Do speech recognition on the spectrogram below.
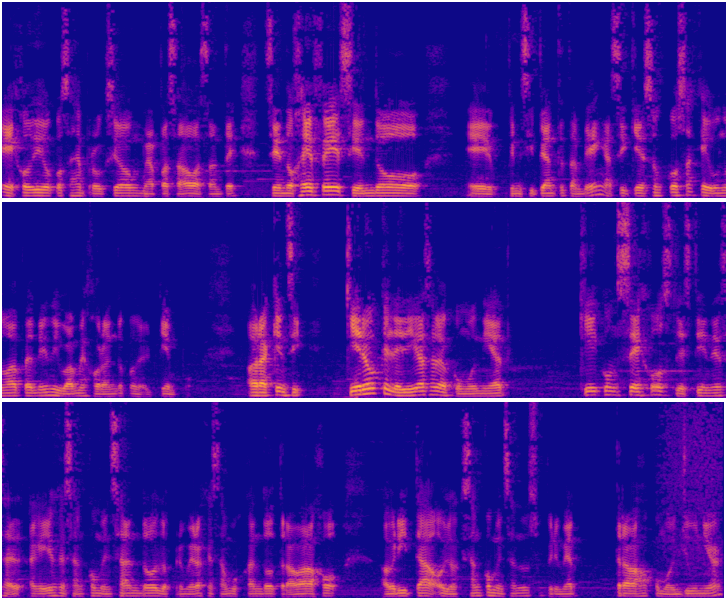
he jodido cosas en producción, me ha pasado bastante siendo jefe, siendo eh, principiante también, así que son cosas que uno va aprendiendo y va mejorando con el tiempo. Ahora, Kenzie, quiero que le digas a la comunidad qué consejos les tienes a, aquellos que están comenzando, los primeros que están buscando trabajo ahorita o los que están comenzando su primer trabajo como junior.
